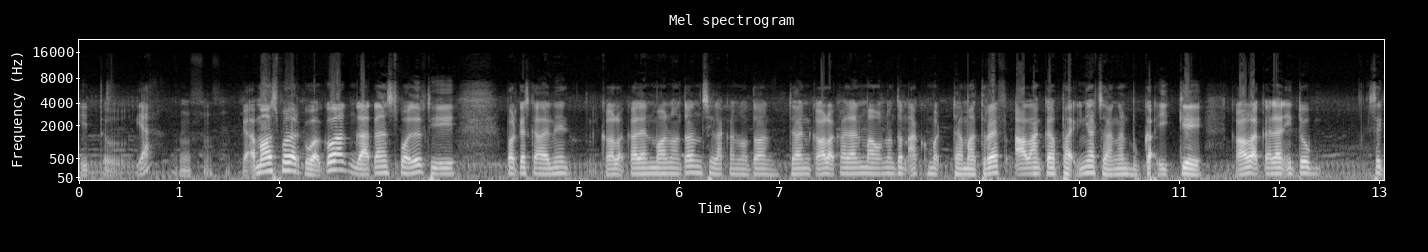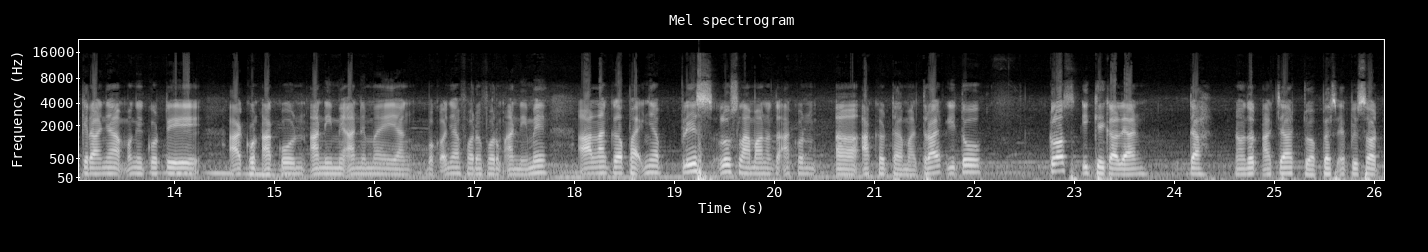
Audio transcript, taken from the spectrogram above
itu ya. Nggak mau spoiler gua gua nggak akan spoiler di podcast kali ini. Kalau kalian mau nonton silahkan nonton. Dan kalau kalian mau nonton aku Dama Drive alangkah baiknya jangan buka IG kalau kalian itu sekiranya mengikuti akun-akun anime-anime yang pokoknya forum-forum anime alangkah baiknya please lu selama nonton akun uh, akun Dama Drive. Itu close IG kalian. Dah nonton aja 12 episode.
